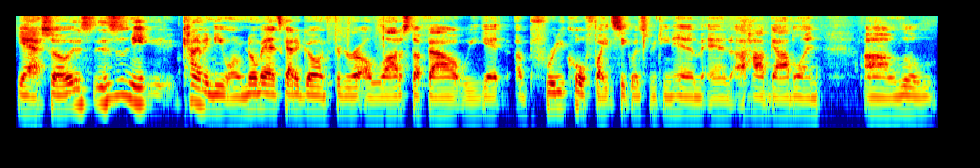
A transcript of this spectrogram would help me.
Yeah, so this this is neat, kind of a neat one. Nomad's got to go and figure a lot of stuff out. We get a pretty cool fight sequence between him and a hobgoblin. Um, we'll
